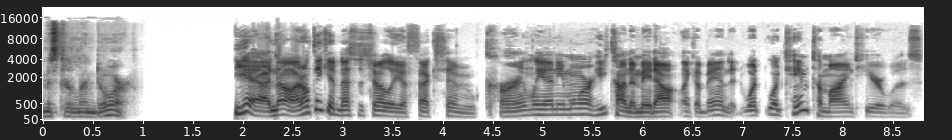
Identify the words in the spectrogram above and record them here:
Mr. Lindor. Yeah, no, I don't think it necessarily affects him currently anymore. He kind of made out like a bandit. What what came to mind here was,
